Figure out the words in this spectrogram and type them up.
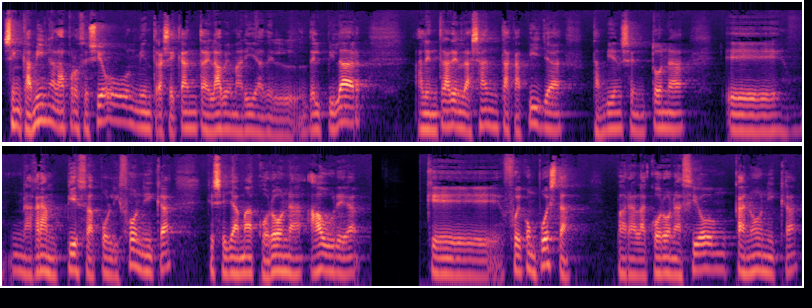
Se encamina la procesión mientras se canta el Ave María del, Pilar. Al entrar en la Santa Capilla también se entona eh, una gran pieza polifónica que se llama Corona Áurea, que fue compuesta para la coronación canónica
